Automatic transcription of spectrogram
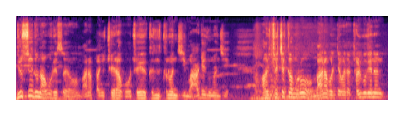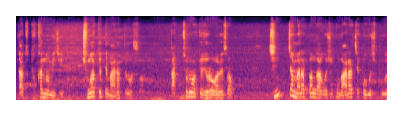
뉴스에도 나오고 그랬어요. 만화방이 죄라고 죄의 근, 근원지 뭐 악의 근원지. 아 죄책감으로 만화 볼 때마다 결국에는 나도 독한 놈이지. 중학교 때 만화 끊었어. 딱 초등학교 졸업하면서 진짜 만화방 가고 싶고 만화책 보고 싶은 거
